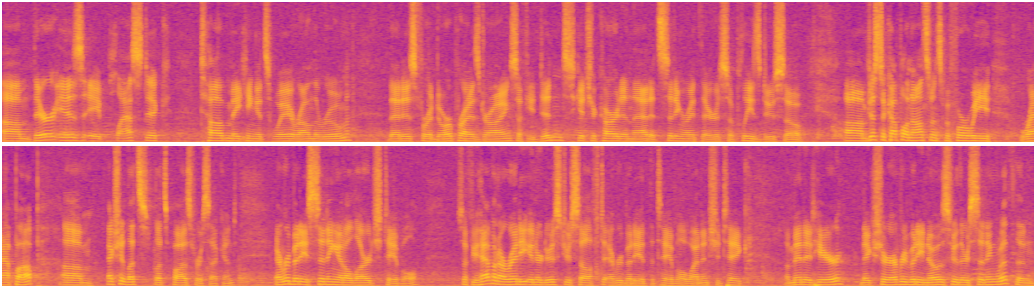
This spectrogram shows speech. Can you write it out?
Um, there is a plastic tub making its way around the room that is for a door prize drawing. So if you didn't get your card in that, it's sitting right there. So please do so. Um, just a couple announcements before we wrap up. Um, actually, let's let's pause for a second. Everybody's sitting at a large table. So if you haven't already introduced yourself to everybody at the table, why don't you take a minute here, make sure everybody knows who they're sitting with and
